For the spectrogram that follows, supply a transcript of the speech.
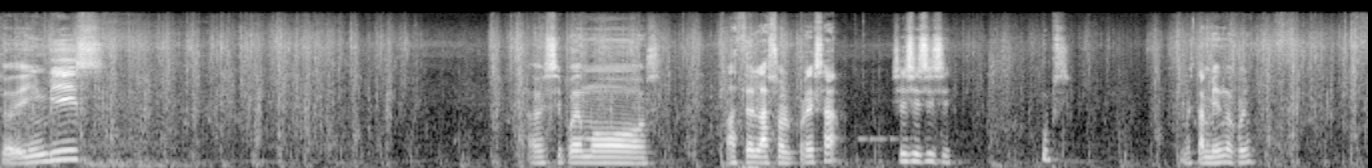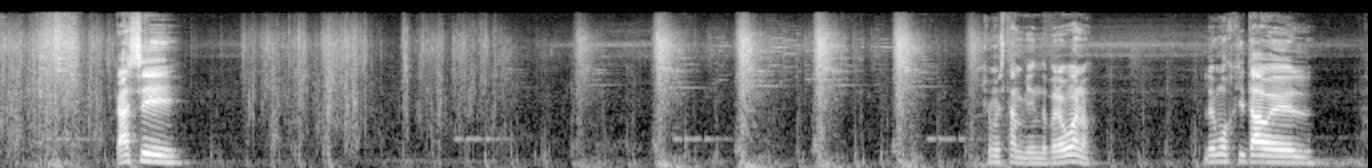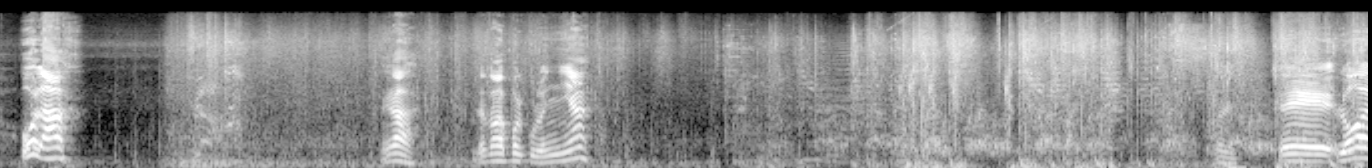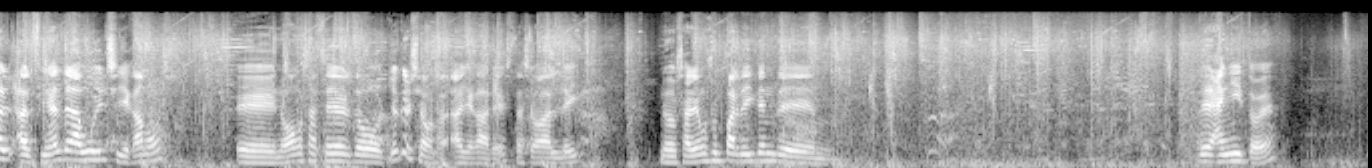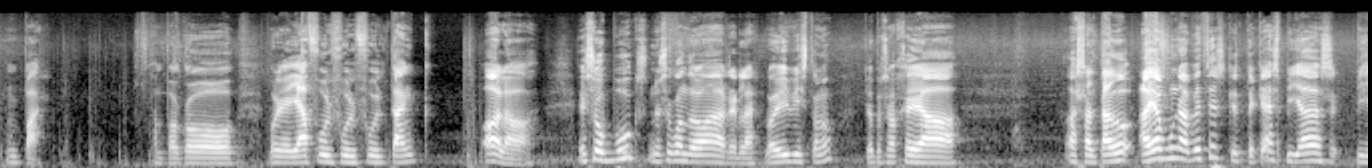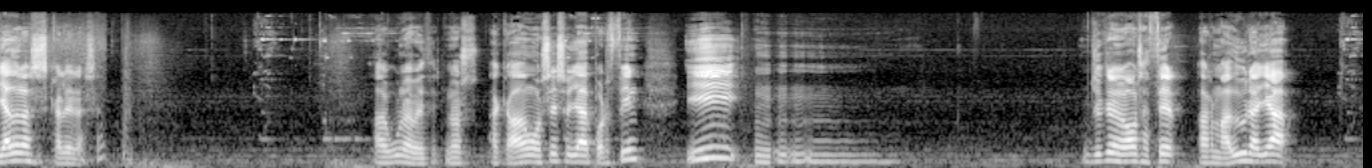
de invis. A ver si podemos hacer la sorpresa. Sí, sí, sí, sí. Ups. Me están viendo, coño. Casi. Que me están viendo, pero bueno. Le hemos quitado el... ¡Hola! Venga, voy a por culo, ña. Eh, luego al, final de la build, si llegamos, eh, nos vamos a hacer dos. Yo creo que sí vamos a, llegar, ¿eh? Esta se va al late. Nos haremos un par de ítems de. De dañito, ¿eh? Un par. Tampoco. Porque ya full, full, full tank. ¡Hola! Esos bugs, no sé cuándo lo van a arreglar. Lo habéis visto, ¿no? Que el personaje ha. Ha saltado. Hay algunas veces que te quedas pilladas, pillado las escaleras, ¿eh? Algunas veces. Nos acabamos eso ya por fin. Y... Mm, mm, mm, yo creo que vamos a hacer armadura ya.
